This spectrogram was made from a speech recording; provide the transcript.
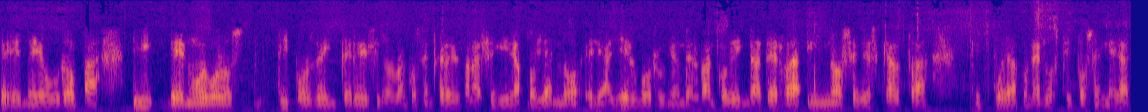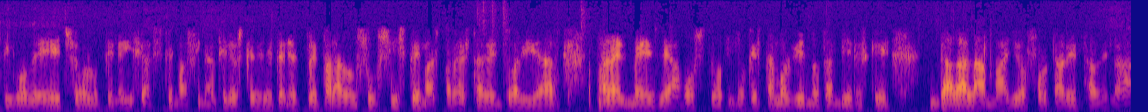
en Europa. Y de nuevo los tipos de interés y los bancos centrales van a seguir apoyando. Eh, ayer hubo reunión del Banco de Inglaterra y no se descarta que pueda poner los tipos en negativo. De hecho, lo que le dice al sistema financiero es que debe tener preparados sus sistemas para esta eventualidad para el mes de agosto. Y lo que estamos viendo también es que, dada la mayor fortaleza de la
